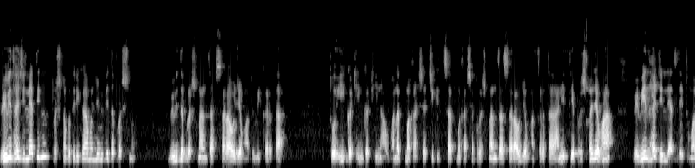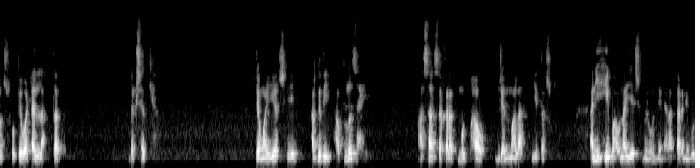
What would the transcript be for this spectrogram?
विविध जिल्ह्यातील प्रश्नपत्रिका म्हणजे विविध प्रश्न. विविध प्रश्नांचा सराव जेव्हा तुम्ही करता तोही कठीण कठीण आव्हानात्मक अशा चिकित्सात्मक अशा प्रश्नांचा सराव जेव्हा करता आणि ते प्रश्न जेव्हा विविध जिल्ह्यातले तुम्हाला सोपे वाटायला लागतात लक्षात घ्या. तेव्हा यश हे अगदी आपलंच आहे. असा सकारात्मक भाव जन्माला येत असतो. आणि ही भावना यश मिळवून देण्याला कारणीभूत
